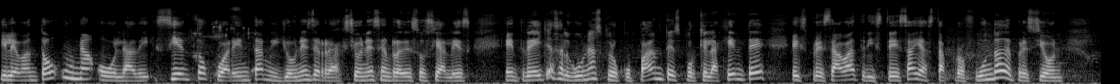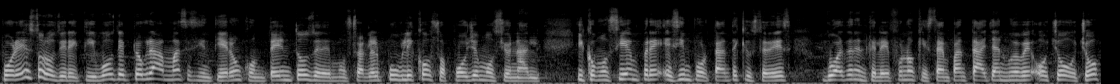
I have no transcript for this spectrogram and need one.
y levantó una ola de 140 millones de reacciones en redes sociales, entre ellas algunas preocupantes porque la gente expresaba tristeza y hasta profunda depresión. Por esto los directivos del programa se sintieron contentos de demostrarle al público su apoyo emocional. Y como siempre es importante que ustedes guarden el teléfono que está en pantalla 988,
